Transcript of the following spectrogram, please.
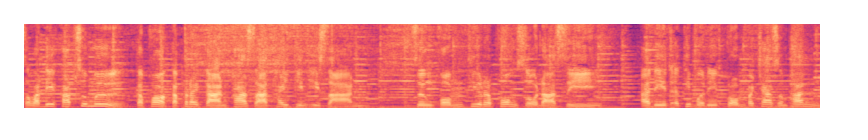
สวัสดีครับสุมือกับพ่อกับรายการภาษาไทยถิ่นอีสาน ซึ่งผมธีรพงศ์โสดาสี อดีตอธิบดีกรมประชาสัมพันธ์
